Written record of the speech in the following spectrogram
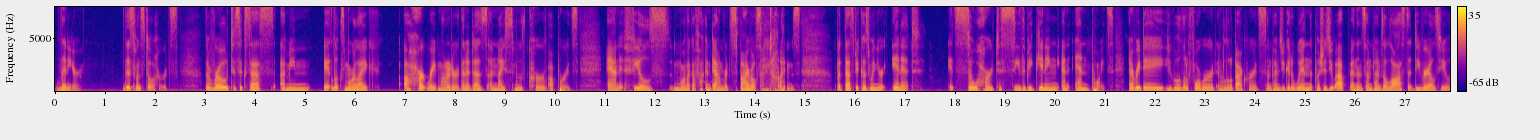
linear. This one still hurts. The road to success, I mean, it looks more like a heart rate monitor than it does a nice smooth curve upwards. And it feels more like a fucking downward spiral sometimes. But that's because when you're in it, it's so hard to see the beginning and end points. Every day you go a little forward and a little backwards. Sometimes you get a win that pushes you up, and then sometimes a loss that derails you.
